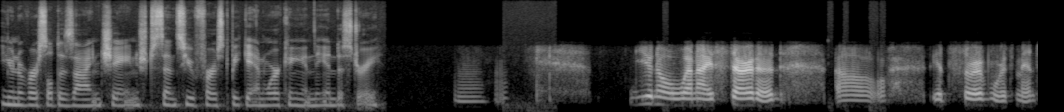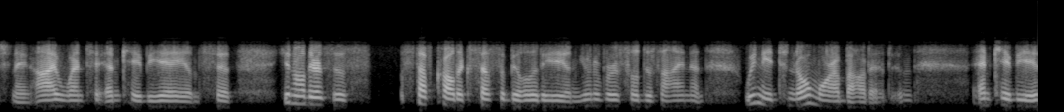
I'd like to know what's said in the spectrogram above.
universal design changed since you first began working in the industry? Mm-hmm. You know, when I started, oh, it's sort of worth mentioning. I went to NKBA and said, you know, there's this stuff called accessibility and universal design, and we need to know more about it. And NKBA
